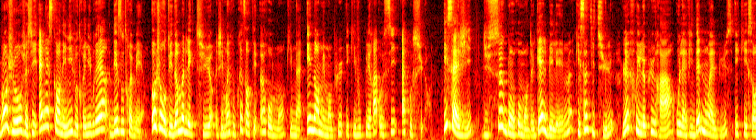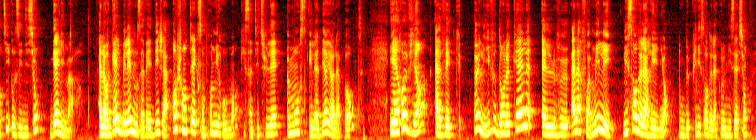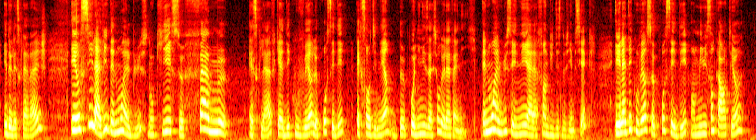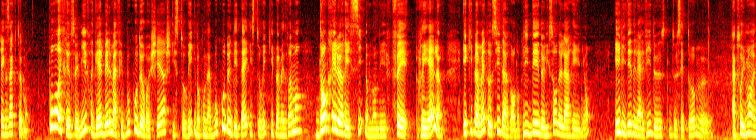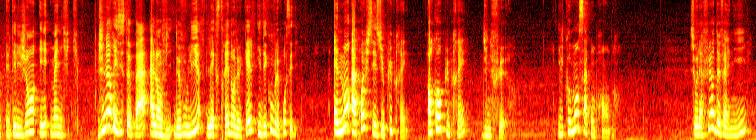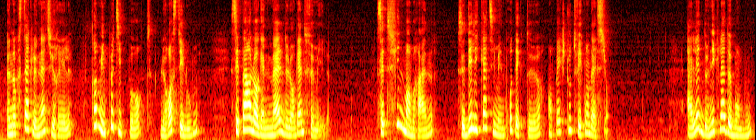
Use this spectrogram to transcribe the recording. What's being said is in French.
Bonjour, je suis Agnès Cornélie, votre libraire des Outre-mer. Aujourd'hui, dans mode lecture, j'aimerais vous présenter un roman qui m'a énormément plu et qui vous plaira aussi à coup sûr. Il s'agit du second roman de Gaël Bellem qui s'intitule Le fruit le plus rare ou la vie d'Edmond Albus et qui est sorti aux éditions Gallimard. Alors Gaël Bellem nous avait déjà enchanté avec son premier roman qui s'intitulait Un monstre et là derrière la porte et elle revient avec un livre dans lequel elle veut à la fois mêler l'histoire de la Réunion, donc depuis l'histoire de la colonisation et de l'esclavage, et aussi la vie d'Edmond Albus, donc qui est ce fameux esclave qui a découvert le procédé extraordinaire de pollinisation de la vanille. Edmond Albus est né à la fin du 19e siècle et il a découvert ce procédé en 1841 exactement. Pour écrire ce livre, Gaël Bellem a fait beaucoup de recherches historiques, donc on a beaucoup de détails historiques qui permettent vraiment d'ancrer le récit dans des faits réels et qui permettent aussi d'avoir l'idée de l'histoire de la Réunion et l'idée de la vie de, cet homme euh, absolument intelligent et magnifique. Je ne résiste pas à l'envie de vous lire l'extrait dans lequel il découvre le procédé. Edmond approche ses yeux plus près, encore plus près, d'une fleur. Il commence à comprendre. Sur la fleur de vanille, un obstacle naturel, comme une petite porte, le rostellum, sépare l'organe mâle de l'organe femelle. Cette fine membrane ce délicat hymen protecteur empêche toute fécondation. À l'aide d'un éclat de bambou,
